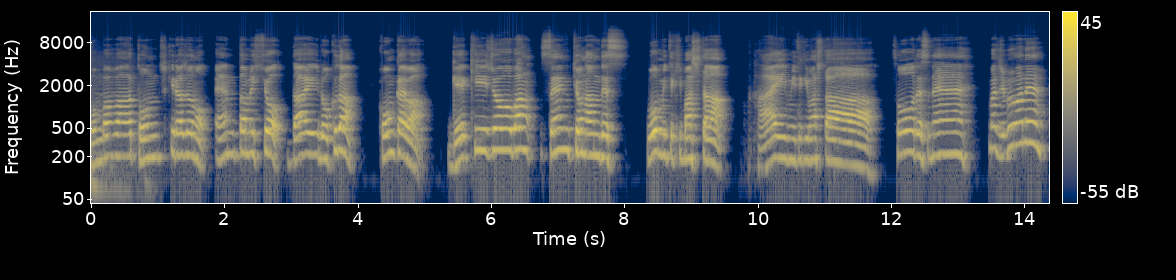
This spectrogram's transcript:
こんばんは、トンチキラジオのエンタメ批評第6弾。今回は劇場版選挙なんです。を見てきました。はい、見てきました。そうですね。まあ自分はね、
